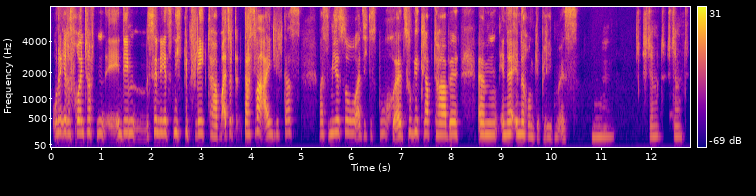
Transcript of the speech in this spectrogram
oder ihre Freundschaften in dem Sinne jetzt nicht gepflegt haben. Also das war eigentlich das, was mir so, als ich das Buch äh, zugeklappt habe, ähm, in Erinnerung geblieben ist. Mhm. Stimmt, stimmt.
